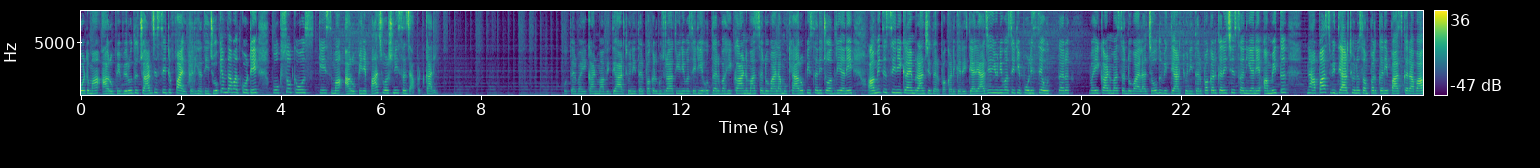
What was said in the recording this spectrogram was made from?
કોર્ટમાં આરોપી વિરુદ્ધ ચાર્જશીટ ફાઇલ કરી હતી. જો કે અમદાવાદ કોર્ટે પોક્સો કેસમાં આરોપીને પાંચ વર્ષની સજા ફટકારી. ઉત્તર વહીકાંડમાં વિદ્યાર્થીઓની ધરપકડ ગુજરાત યુનિવર્સિટીએ ઉત્તર વહીકાંડમાં સંડોવાયેલા મુખ્ય આરોપી સની ચૌધરી અને અમિત સિંહની ક્રાઇમ બ્રાન્ચે ધરપકડ કરી. ત્યારે આજે યુનિવર્સિટી પોલીસે ઉત્તર વહીકાંડમાં સંડોવાયેલા ચૌદ વિદ્યાર્થીઓની ધરપકડ કરી છે. સની અને અમિત નાપાસ વિદ્યાર્થીઓનો સંપર્ક કરી પાસ કરાવવા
